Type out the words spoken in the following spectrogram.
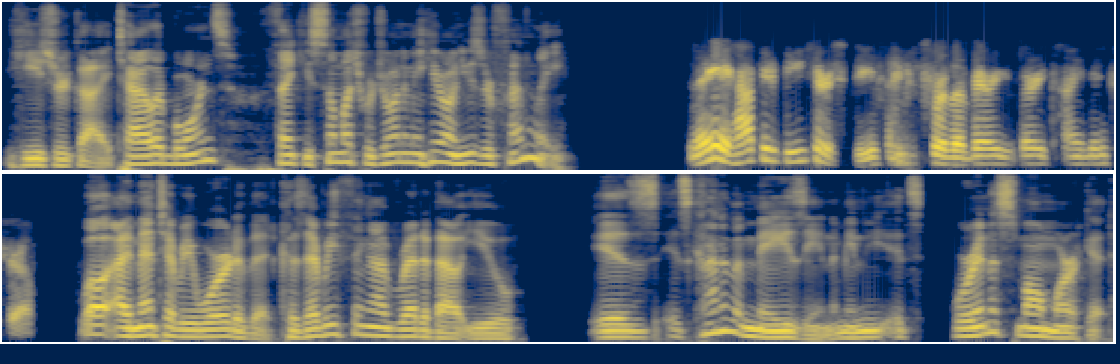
he's your guy. Tyler Bournes, thank you so much for joining me here on User Friendly. Hey, happy to be here, Steve. Thanks for the very, very kind intro. Well, I meant every word of it because everything I've read about you is is kind of amazing. I mean, it's we're in a small market.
